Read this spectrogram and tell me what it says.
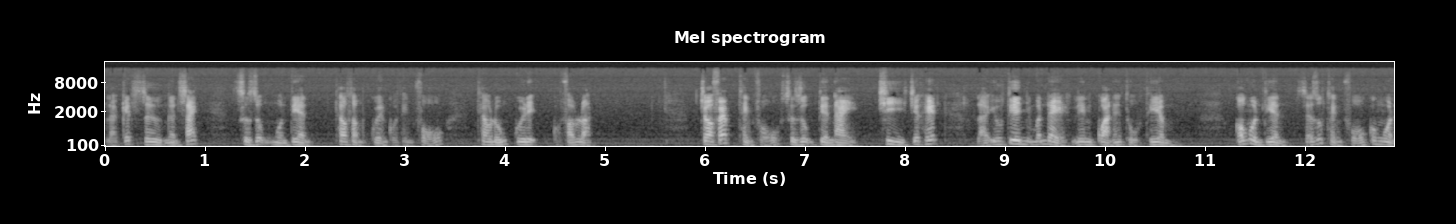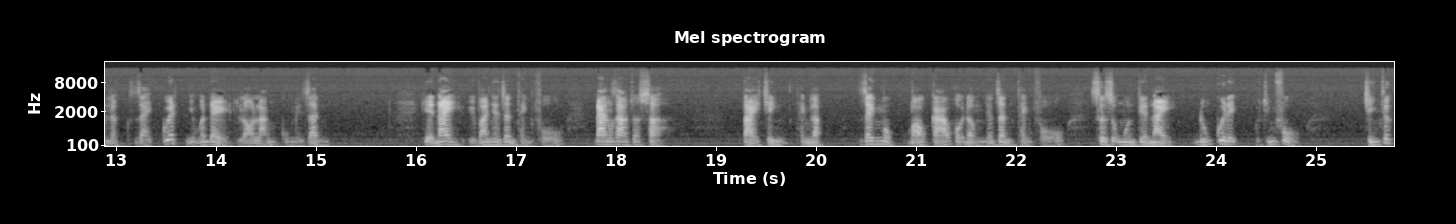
là kết dư ngân sách, sử dụng nguồn tiền theo thẩm quyền của thành phố theo đúng quy định của pháp luật. Cho phép thành phố sử dụng tiền này chi trước hết là ưu tiên những vấn đề liên quan đến Thủ Thiêm. Có nguồn tiền sẽ giúp thành phố có nguồn lực giải quyết những vấn đề lo lắng của người dân. Hiện nay, Ủy ban Nhân dân thành phố đang giao cho Sở Tài chính thành lập danh mục báo cáo Hội đồng Nhân dân thành phố sử dụng nguồn tiền này đúng quy định của chính phủ, chính thức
